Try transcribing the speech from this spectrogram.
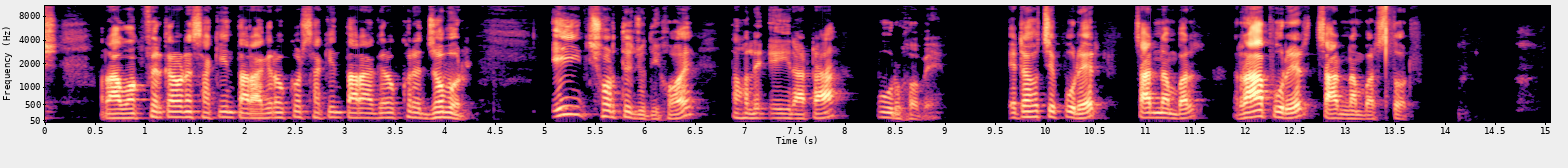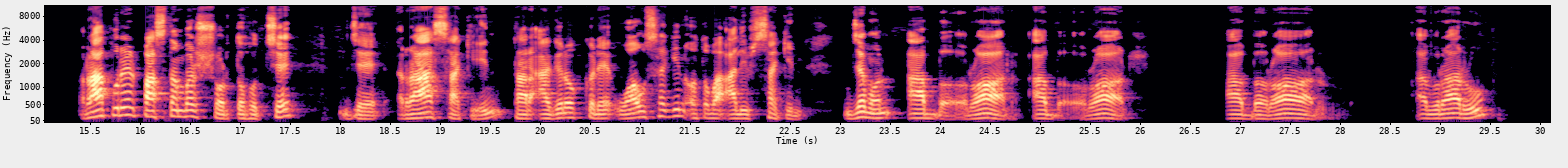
রা ওয়াকফের কারণে সাকিন, তার আগের অক্ষর সাকিন, তার আগের অক্ষরে জবর। এই শর্তে যদি হয়, তাহলে এই রাটা পুর হবে। এটা হচ্ছে পুরের চার নাম্বার, রা পুরের চার নাম্বার স্তর। রাপুরের পাঁচ নাম্বার শর্ত হচ্ছে যে রা সাকিন তার আগের অক্ষরে ওয়াও সাকিন অথবা আলিফ সাকিন। যেমন আব রর আব রর আব রর আবরারু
